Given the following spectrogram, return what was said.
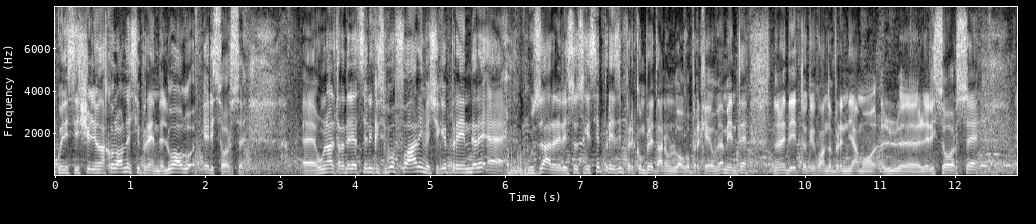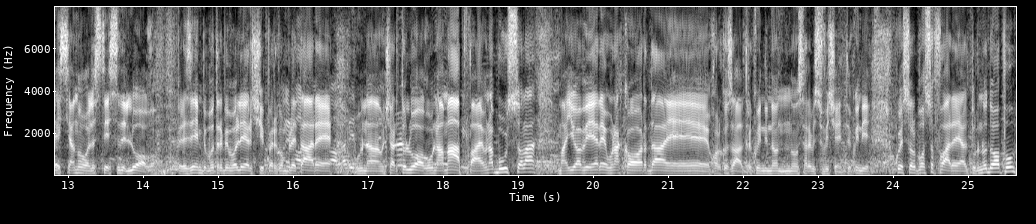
Quindi si sceglie una colonna e si prende luogo e risorse. Eh, un'altra delle azioni che si può fare invece che prendere è usare le risorse che si è prese per completare un luogo, perché ovviamente non è detto che quando prendiamo le risorse eh, siano le stesse del luogo. Per esempio potrebbe volerci per completare una, un certo luogo una mappa e una bussola, ma io avere una corda e qualcos'altro, quindi non, non sarebbe sufficiente. Quindi questo lo posso fare al turno dopo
